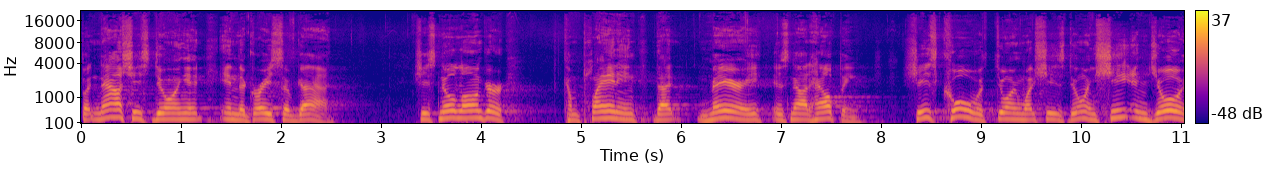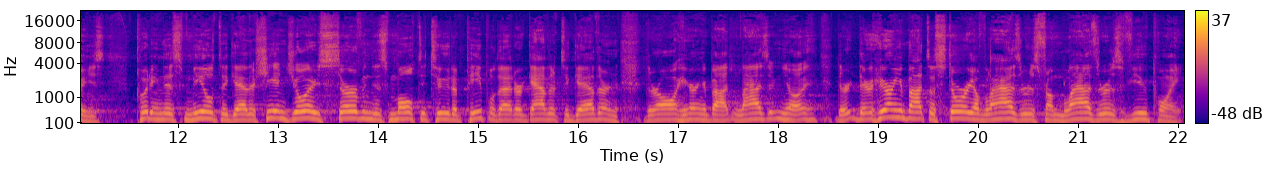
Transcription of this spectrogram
but now she's doing it in the grace of God. She's no longer complaining that Mary is not helping. She's cool with doing what she's doing. She enjoys putting this meal together. She enjoys serving this multitude of people that are gathered together, and they're all hearing about Lazarus. You know, they're, they're hearing about the story of Lazarus from Lazarus' viewpoint.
